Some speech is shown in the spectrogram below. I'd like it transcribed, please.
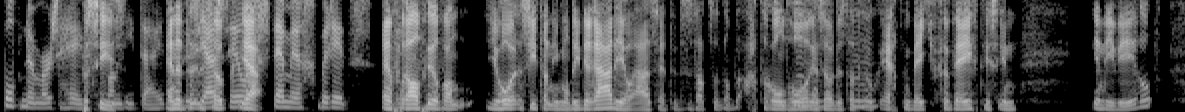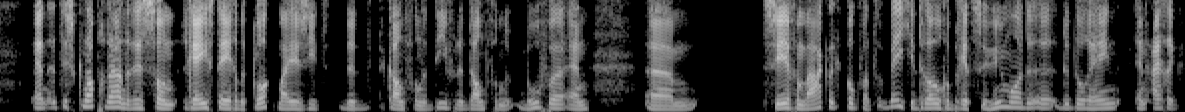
popnummers heeft Precies. van die tijd. En het het is is juist ook- heel ja. stemmig Brits. En vooral veel van, je hoort, ziet dan iemand die de radio aanzet. Dus dat ze het op de achtergrond horen en Mhm, zo. Dus dat het mhm. ook echt een beetje verweefd is in, in die wereld. En het is knap gedaan. Het is zo'n race tegen de klok. Maar je ziet de, de kant van de dieven, de kant van de boeven. En ehm, zeer vermakelijk. Ook wat een beetje droge Britse humor er, er doorheen. En eigenlijk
